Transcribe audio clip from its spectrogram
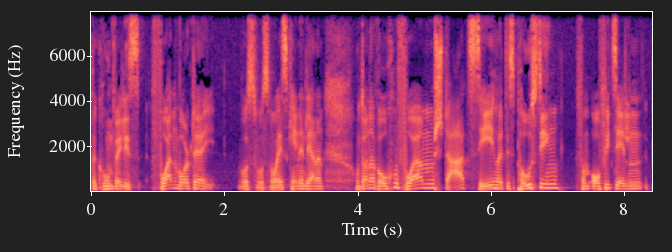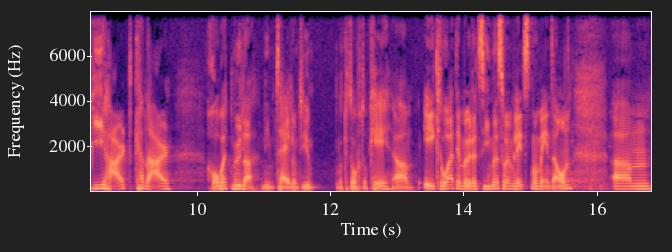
der Grund, weil ich es fahren wollte, was, was Neues kennenlernen. Und dann eine Woche vor dem Start sehe ich halt das Posting vom offiziellen Be Hard-Kanal, Robert Müller nimmt teil und ich mir gedacht, okay, ähm, eh klar, der meldet sich immer so im letzten Moment an. Ähm,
